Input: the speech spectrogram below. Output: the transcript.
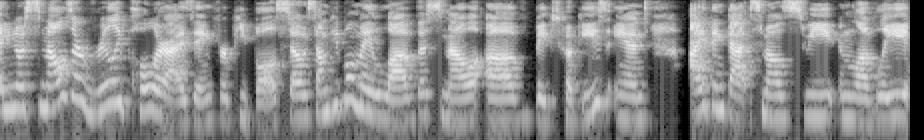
you know, smells are really polarizing for people. So some people may love the smell of baked cookies, and I think that smells sweet and lovely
